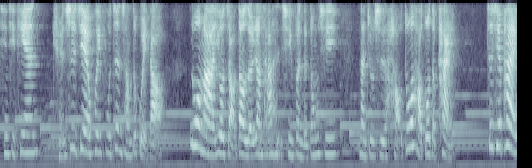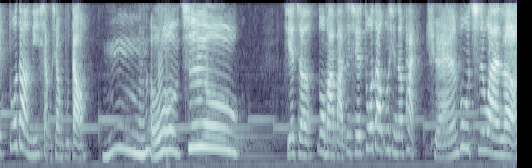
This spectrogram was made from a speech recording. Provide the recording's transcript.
星期天，全世界恢复正常的轨道。洛马又找到了让他很兴奋的东西，那就是好多好多的派。这些派多到你想象不到。嗯，好好吃哦。接着，诺玛把这些多到不行的派全部吃完了。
